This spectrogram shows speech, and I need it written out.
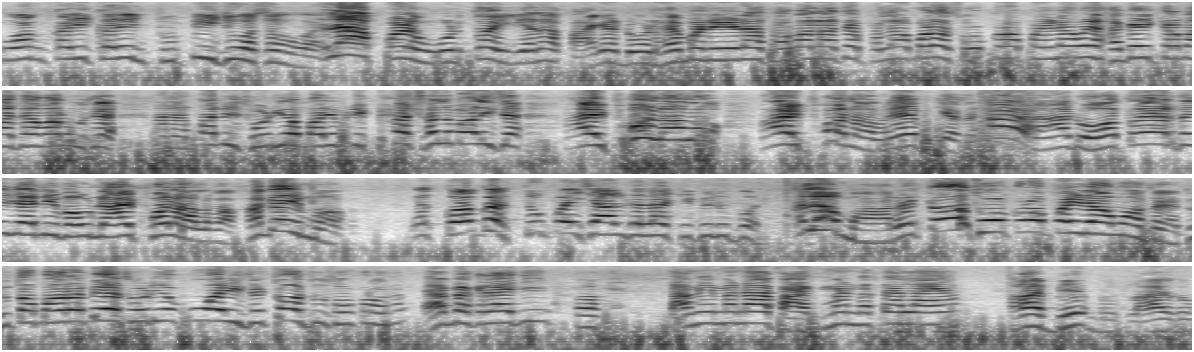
કોમ કરી કરીને તૂટી જોશો હોય એટલે પણ હું તો એના ભાગે દોઢે મને એડા થવાના છે. ભલા ભલા છોકરો પૈણાવે હગાઈ કરવા જવાનું છે. અને અત્યારની છોડીઓ મારી બધી ફેશન વાળી છે. આઈફોન આલો આઈફોન આલો એમ કે છે. આ ડોહો તૈયાર થઈ જાય ની બહુ આઈફોન આલવા. હગાઈમાં કોમ તું પૈસા આલ દેલા ટિફિન ઉપર. એટલે મારે તો છોકરો પૈડાવો છે? તું તો મારા બે છોડીઓ કુવારી છે. ચો તું છોકરો છે હે બકરાજી તમે મને આ ભાગમાં નતા લાયા? હા બે લાયો તો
